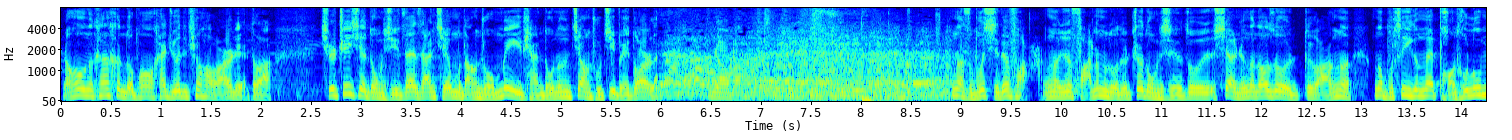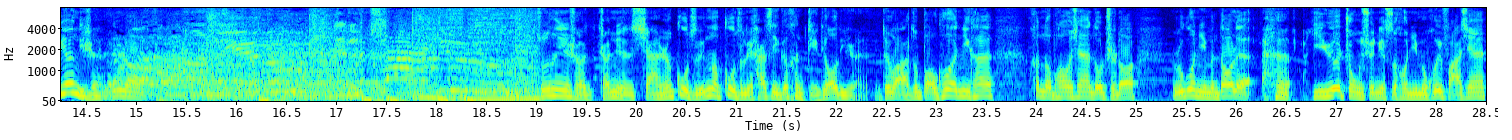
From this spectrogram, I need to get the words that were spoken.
然后我看很多朋友还觉得挺好玩的，对吧？其实这些东西在咱节目当中，每一天都能讲出几百段来，你知道吧？我是不稀得发，我就发那么多的这东西，就显着我到时候，对吧？我我不是一个爱抛头露面的人，你知道吧？就是跟你说，真的，西安人骨子里，我骨子里还是一个很低调的人，对吧？就包括你看，很多朋友现在都知道，如果你们到了一月中旬的时候，你们会发现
